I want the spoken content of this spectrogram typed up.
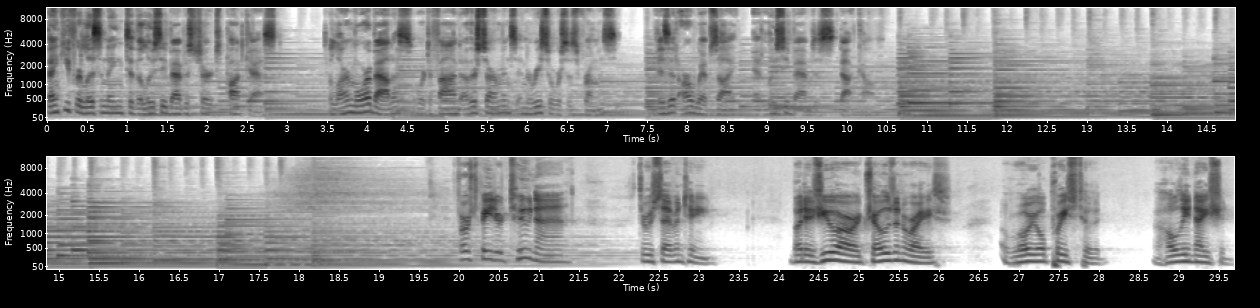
Thank you for listening to the Lucy Baptist Church podcast. To learn more about us or to find other sermons and resources from us, visit our website at lucybaptist.com. 1 Peter 2 9 through 17. But as you are a chosen race, a royal priesthood, a holy nation,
